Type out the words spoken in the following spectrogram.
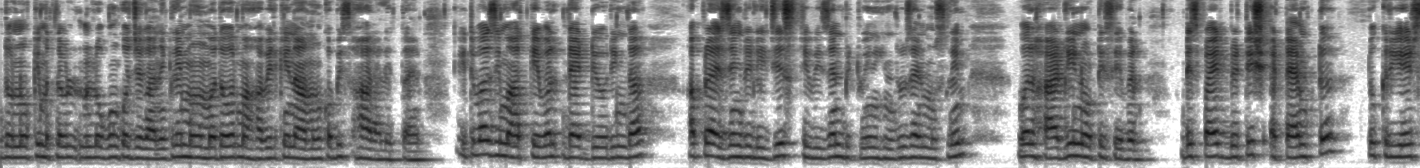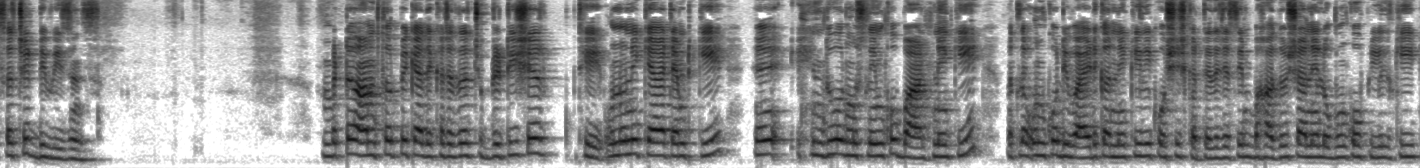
दोनों के मतलब लोगों को जगाने के लिए मोहम्मद और महावीर के नामों का भी सहारा लेता है। It was remarkable that during the uprising religious division between Hindus and Muslim were hardly noticeable despite British attempt to create such divisions but आमतौर पे क्या देखा जाता है, जो ब्रिटिशर थे, उन्होंने क्या अटैम्प्ट की हिंदू और मुस्लिम को बांटने की मतलब उनको डिवाइड करने के लिए कोशिश करते थे। जैसे बहादुर शाह ने लोगों को अपील की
